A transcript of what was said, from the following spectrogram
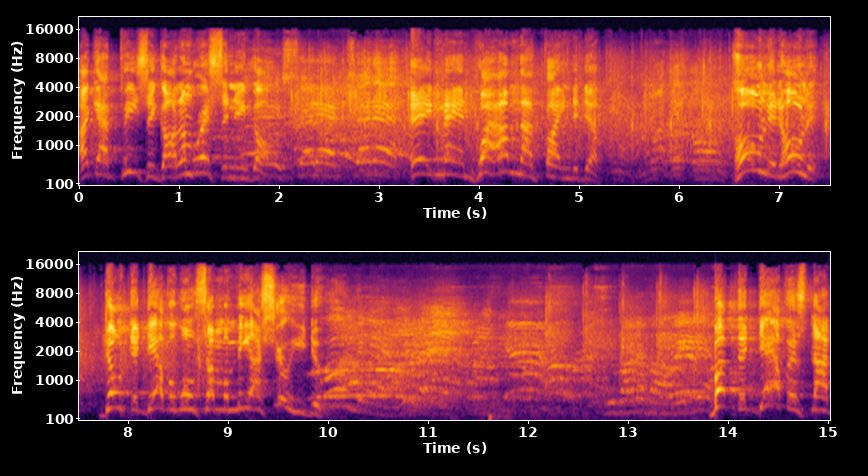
I got peace in God. I'm resting in God. Hey, say that, say that. Amen. Why I'm not fighting the devil? Not at all. Hold it, hold it. Don't the devil want some of me? I sure he do. Yeah. You're right about it. Yeah. But the devil's not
